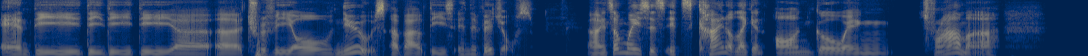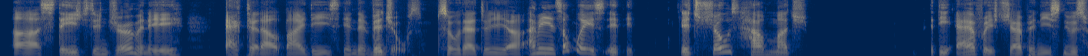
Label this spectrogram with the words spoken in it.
and the the the the uh, uh, trivial news about these individuals. Uh, in some ways, it's it's kind of like an ongoing drama uh, staged in Germany, acted out by these individuals. So that the uh, I mean, in some ways, it, it it shows how much the average Japanese news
